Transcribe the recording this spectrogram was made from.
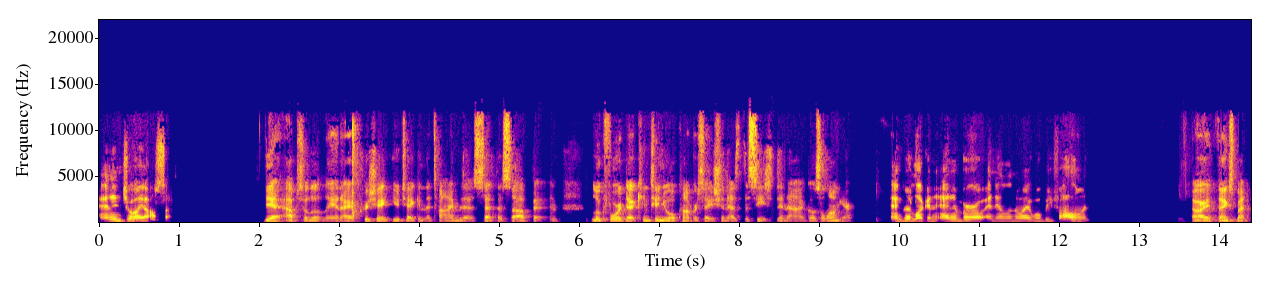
and enjoy also. Yeah, absolutely. And I appreciate you taking the time to set this up and look forward to continual conversation as the season uh, goes along here. And good luck in Edinboro and Illinois. We'll be following. All right. Thanks, man.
